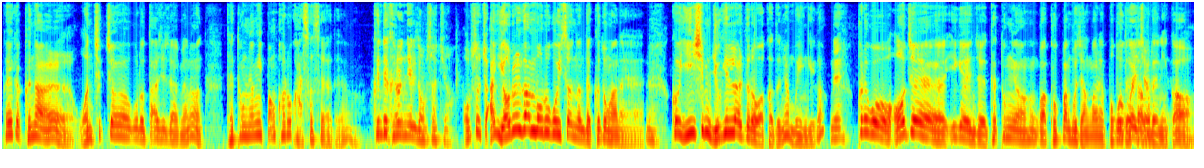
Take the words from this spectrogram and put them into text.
그러니까 그날 원칙적으로 따지자면은 대통령이 벙커로 갔었어야 돼요. 근데 그런 일도 없었죠. 없었죠. 아, 열흘간 모르고 있었는데 그 동안에. 네. 그 26일 날 들어왔거든요, 무인기가. 네. 그리고 어제 이게 이제 대통령과 국방부 장관에 보고됐다 그러니까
